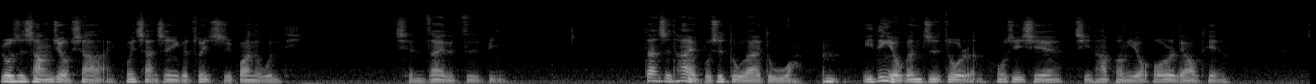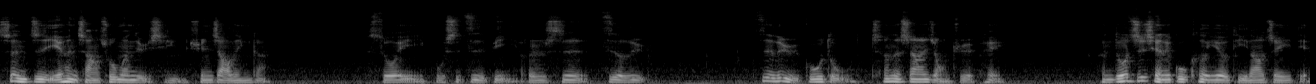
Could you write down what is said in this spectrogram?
若是长久下来，会产生一个最直观的问题：潜在的自闭。但是他也不是独来独往，一定有跟制作人或是一些其他朋友偶尔聊天，甚至也很常出门旅行寻找灵感。所以不是自闭，而是自律。自律与孤独称得上一种绝配。很多之前的顾客也有提到这一点，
